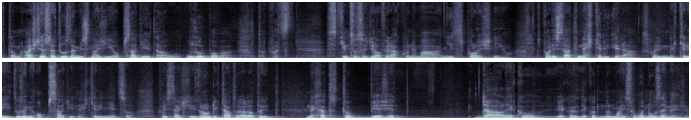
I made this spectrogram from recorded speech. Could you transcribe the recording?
v tom, a ještě se tu zemi snaží obsadit a uzurpovat. To vůbec s tím, co se dělo v Iráku, nemá nic společného. Spojené státy nechtěli Irák, Spojené nechtěli tu zemi obsadit, nechtěli něco. Spojené státy chtěli zrovna diktátora a to, nechat to běžet dál jako, jako, jako normální svobodnou zemi. Že?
